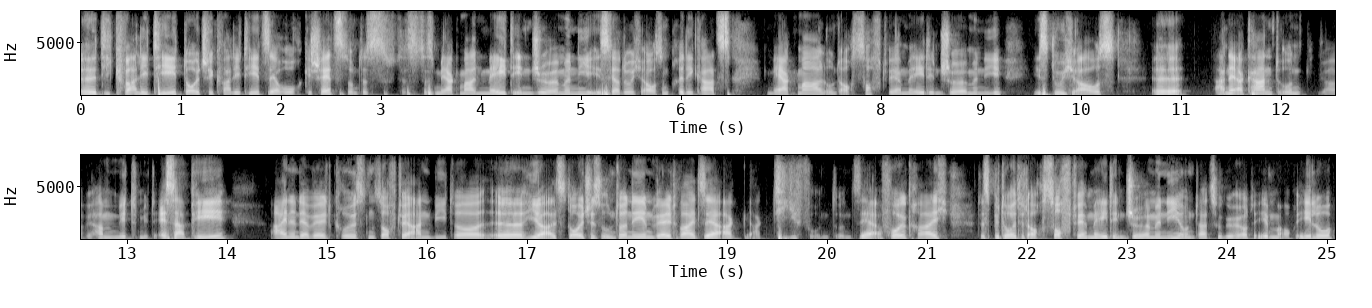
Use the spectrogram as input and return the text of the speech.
die Qualität, deutsche Qualität sehr hoch geschätzt. Und das, das, das Merkmal Made in Germany ist ja durchaus ein Prädikatsmerkmal und auch Software Made in Germany ist durchaus äh, anerkannt. Und ja, wir haben mit, mit SAP einen der weltgrößten Softwareanbieter äh, hier als deutsches Unternehmen, weltweit sehr aktiv und, und sehr erfolgreich. Das bedeutet auch Software Made in Germany und dazu gehört eben auch Elo,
